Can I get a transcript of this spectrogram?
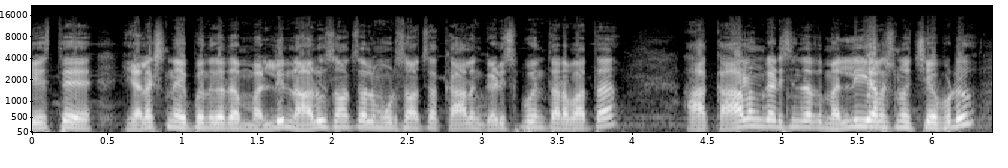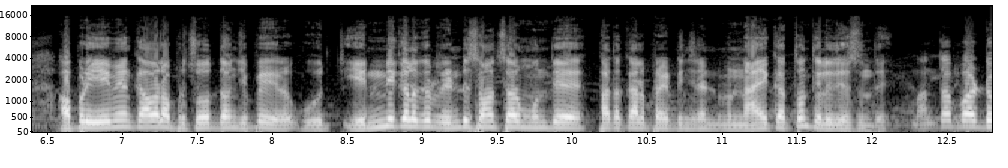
చేస్తే ఎలక్షన్ అయిపోయింది కదా మళ్ళీ నాలుగు సంవత్సరాలు మూడు సంవత్సరాల కాలం గడిచిపోయిన తర్వాత ఆ కాలం గడిచిన తర్వాత మళ్ళీ ఎలక్షన్ వచ్చేప్పుడు అప్పుడు ఏమేం కావాలో అప్పుడు చూద్దామని చెప్పి ఎన్నికలకు రెండు సంవత్సరాల ముందే పథకాలు ప్రకటించిన నాయకత్వం తెలియజేస్తుంది మనతో పాటు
